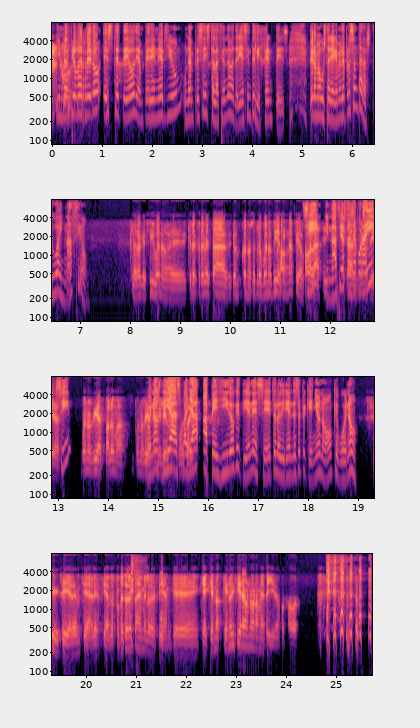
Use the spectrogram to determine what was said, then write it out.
Ignacio Guerrero es CTO de Ampere Energium, una empresa de instalación de baterías inteligentes. Pero me gustaría que me le presentaras tú a Ignacio. Claro que sí, bueno, eh, creo, creo, que estás con nosotros. Buenos días, Ignacio. Hola, Ignacio, ¿estás ya por ahí? Sí. Buenos días, Paloma. Buenos días. Buenos días, vaya apellido que tienes, ¿eh? Te lo dirían desde pequeño, ¿no? Qué bueno. Sí, sí, herencia, herencia. Los profesores también me lo decían, que, que, no, que no hiciera honor a mi apellido, por favor.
